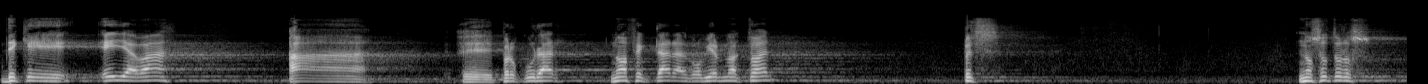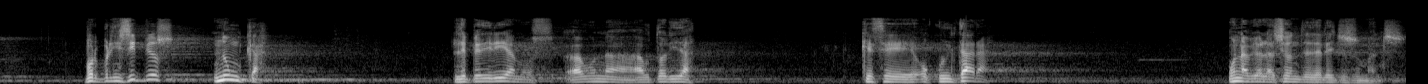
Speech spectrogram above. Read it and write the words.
de que ella va a eh, procurar no afectar al gobierno actual, pues nosotros, por principios, nunca le pediríamos a una autoridad que se ocultara una violación de derechos humanos,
